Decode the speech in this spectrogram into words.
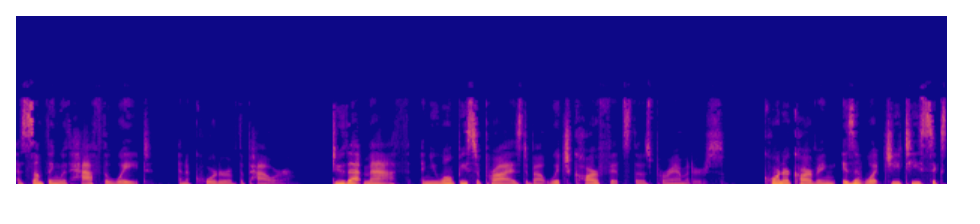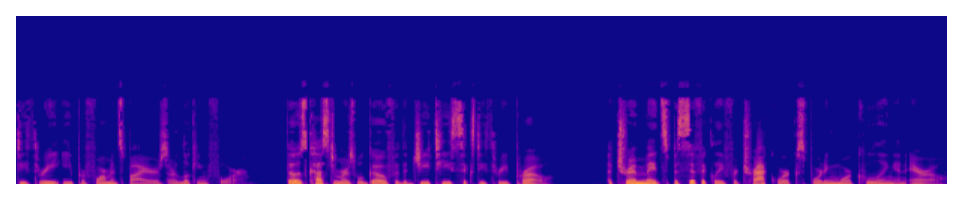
as something with half the weight and a quarter of the power. Do that math, and you won't be surprised about which car fits those parameters. Corner carving isn't what GT63e performance buyers are looking for. Those customers will go for the GT63 Pro, a trim made specifically for track work sporting more cooling and aero.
